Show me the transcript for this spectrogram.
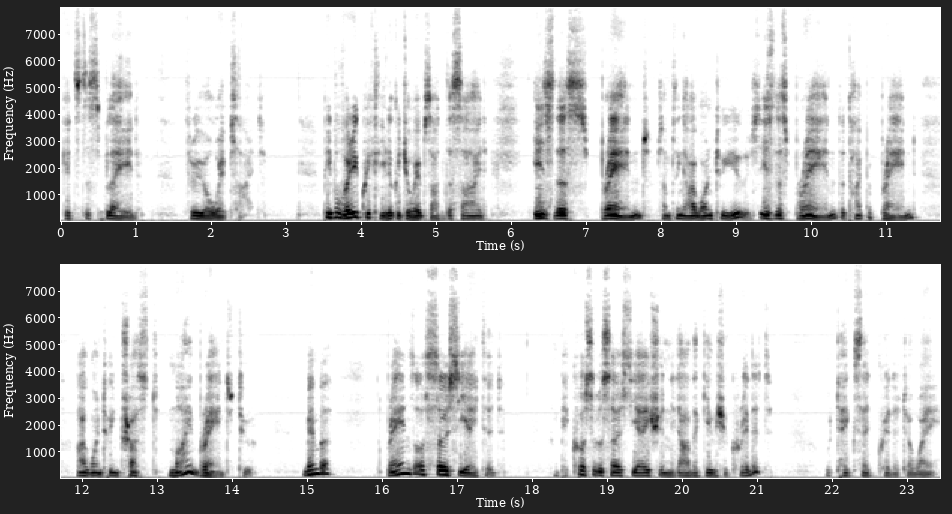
gets displayed through your website. People very quickly look at your website and decide, is this brand something I want to use? Is this brand the type of brand I want to entrust my brand to. Remember, brands are associated, and because of association, it either gives you credit or takes that credit away.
